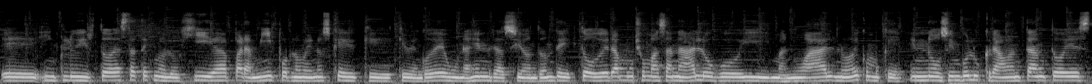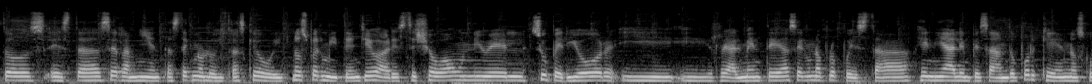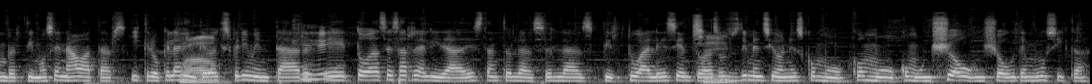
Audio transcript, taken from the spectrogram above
Eh, incluir toda esta tecnología, para mí por lo menos que, que, que, vengo de una generación donde todo era mucho más análogo y manual, ¿no? Y como que no se involucraban tanto estos, estas herramientas tecnológicas que hoy nos permiten llevar este show a un nivel superior y, y realmente hacer una propuesta genial, empezando porque nos convertimos en avatars y creo que la wow. gente va a experimentar eh, todas esas realidades, tanto las, las virtuales y en todas sí. sus dimensiones como, como, como un show, un show de música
